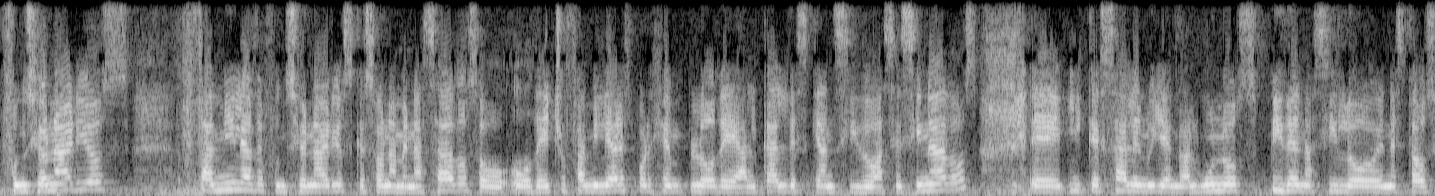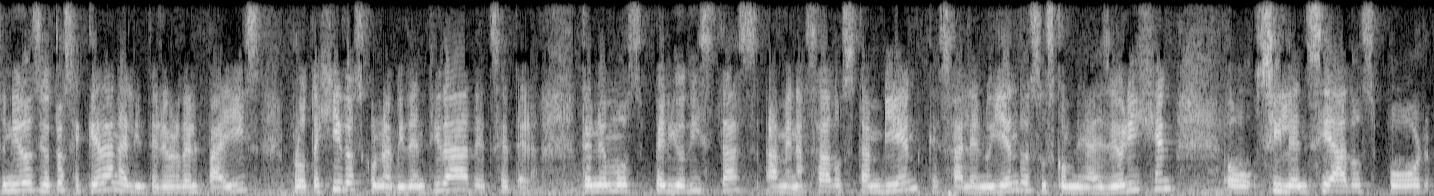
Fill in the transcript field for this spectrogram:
funcionarios, familias de funcionarios que son amenazados o, o de hecho familiares, por ejemplo, de alcaldes que han sido asesinados eh, y que salen huyendo. Algunos piden asilo en Estados Unidos y otros se quedan al interior del país protegidos con una identidad, etcétera. Tenemos periodistas amenazados también que salen huyendo de sus comunidades de origen o silenciados por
